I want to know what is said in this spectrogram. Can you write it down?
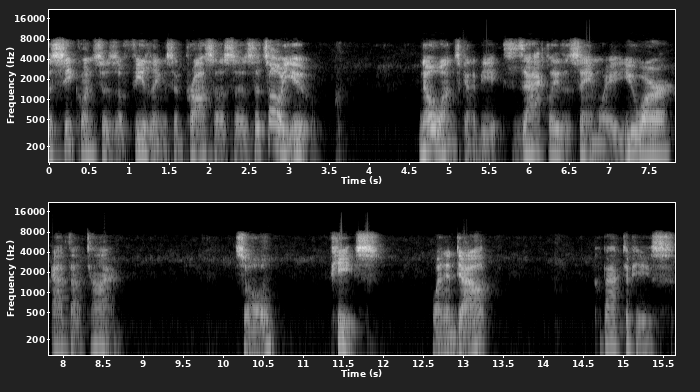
The sequences of feelings and processes, it's all you. No one's going to be exactly the same way you are at that time. So, peace. When in doubt, go back to peace.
